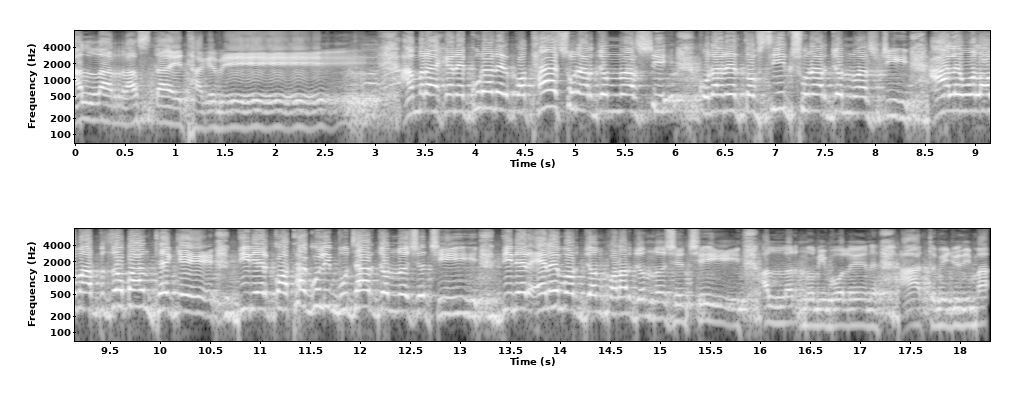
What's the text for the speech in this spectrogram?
আল্লাহর রাস্তায় থাকবে। আমরা এখানে কোরআনের কথা শোনার জন্য আসছি, কোরআনের তফসির শোনার জন্য আসছি ওলামার জবান থেকে দিনের কথাগুলি বুঝার জন্য এসেছি, দিনের এলেম অর্জন করার জন্য এসেছি। আল্লাহর নবী বলেন আর তুমি যদি মা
